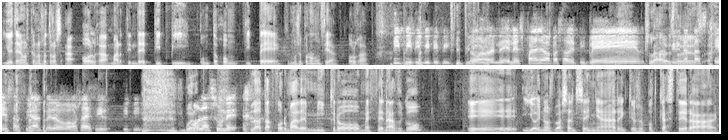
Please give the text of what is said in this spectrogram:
Y hoy tenemos con nosotros a Olga Martín de tipi.com. Tipe, ¿cómo se pronuncia, Olga? Tipi, tipi, tipi. Pero bueno, en, España ya me ha pasado de tipe. Claro, tiene tantas es. al final, pero vamos a decir tipi. Bueno, Hola, Sune. Plataforma de micromecenazgo eh, y hoy nos vas a enseñar en qué es el podcaster a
